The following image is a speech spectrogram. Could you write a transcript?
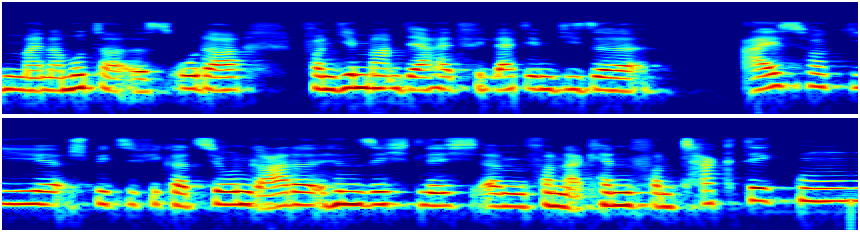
meiner Mutter ist oder von jemandem, der halt vielleicht eben diese Eishockey-Spezifikation gerade hinsichtlich ähm, von Erkennen von Taktiken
